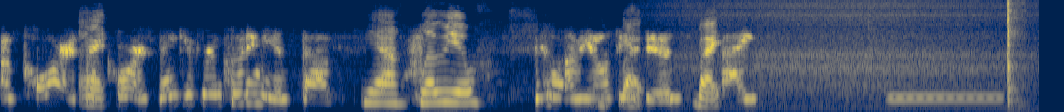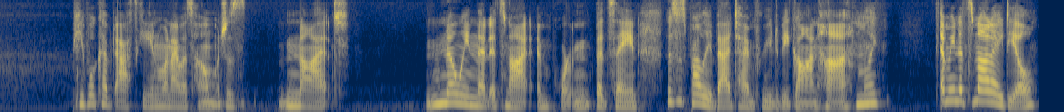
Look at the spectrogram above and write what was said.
Of course, All right. of course. Thank you for including me and stuff. Yeah. Love you. Love you. See Bye. you soon. Bye. Bye. people kept asking when I was home, which is not knowing that it's not important, but saying, This is probably a bad time for you to be gone, huh? I'm like, I mean, it's not ideal.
